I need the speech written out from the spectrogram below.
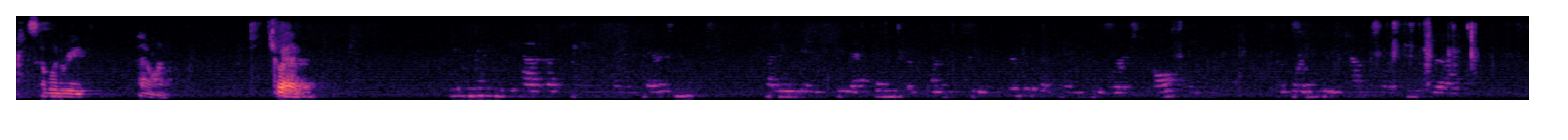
Can someone read that one? Go ahead. In him we have obtained an inheritance, having been predestined according to the purpose of him who works all things according to the counsel of his will, so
